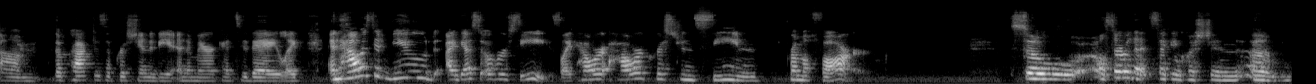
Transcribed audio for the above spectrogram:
um the practice of christianity in america today like and how is it viewed i guess overseas like how are how are christians seen from afar so I'll start with that second question. Um,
